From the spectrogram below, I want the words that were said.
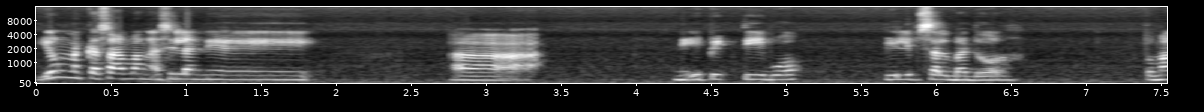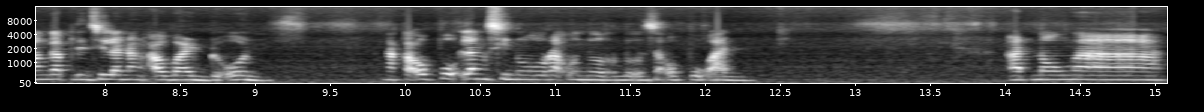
Yung nagkasama nga sila ni ah, ni Epektibo Philip Salvador tumanggap din sila ng award doon. Nakaupo lang si Nora Honor doon sa upuan. At nung ah,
